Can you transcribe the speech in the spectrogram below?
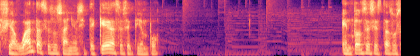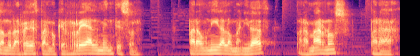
si aguantas esos años y te quedas ese tiempo, entonces estás usando las redes para lo que realmente son, para unir a la humanidad, para amarnos, para,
